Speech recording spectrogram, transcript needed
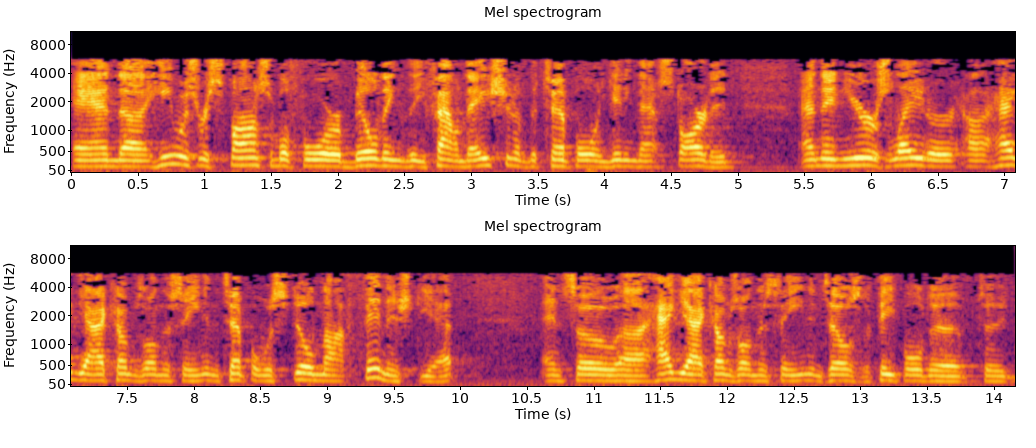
And uh, he was responsible for building the foundation of the temple and getting that started. And then years later, uh, Haggai comes on the scene, and the temple was still not finished yet. And so uh, Haggai comes on the scene and tells the people to, to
